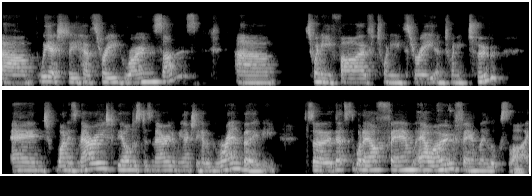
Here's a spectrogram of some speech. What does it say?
um, we actually have three grown sons uh, 25, 23, and 22 and one is married. The oldest is married, and we actually have a grandbaby. So that's what our fam, our own family looks hmm. like.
